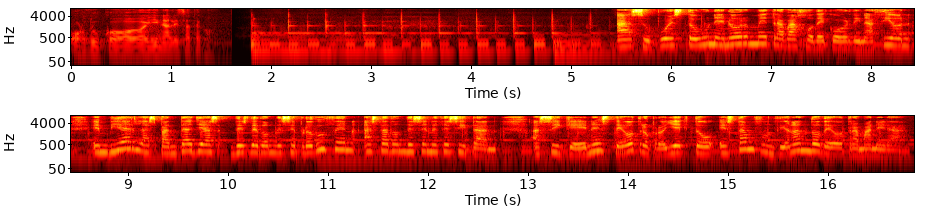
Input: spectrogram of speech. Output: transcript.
orduko egin alizateko. Ha supuesto un enorme trabajo de coordinación enviar las pantallas desde donde se producen hasta donde se necesitan, así que en este otro proyecto están funcionando de otra manera.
